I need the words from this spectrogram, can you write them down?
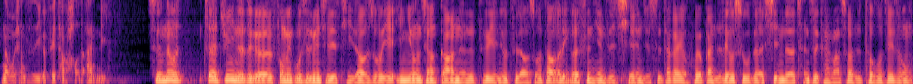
那我想这是一个非常好的案例。是，那我在君毅的这个封面故事里面，其实也提到说，也引用像 Garner 的这个研究资料，说到二零二四年之前，就是大概有会有百分之六十五的新的城市开发出来，是透过这种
